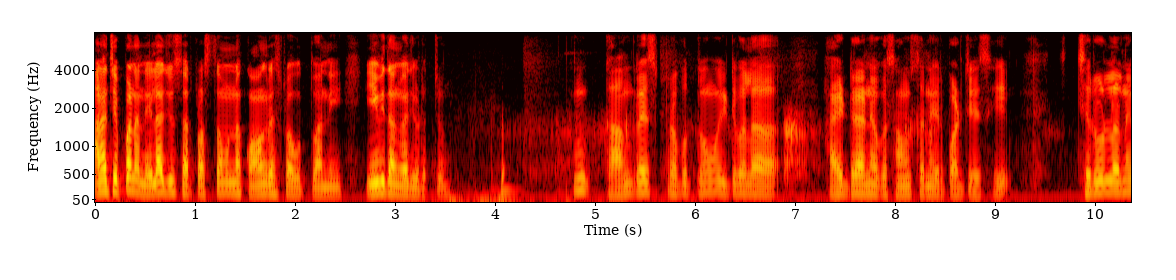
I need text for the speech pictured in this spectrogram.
అలా చెప్పండి ఎలా చూస్తారు? ప్రస్తుతం ఉన్న కాంగ్రెస్ ప్రభుత్వాన్ని ఏ విధంగా చూడొచ్చు? కాంగ్రెస్ ప్రభుత్వం ఇటీవల హైడ్రా అనే ఒక సంస్థను ఏర్పాటు చేసి చెరువులను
